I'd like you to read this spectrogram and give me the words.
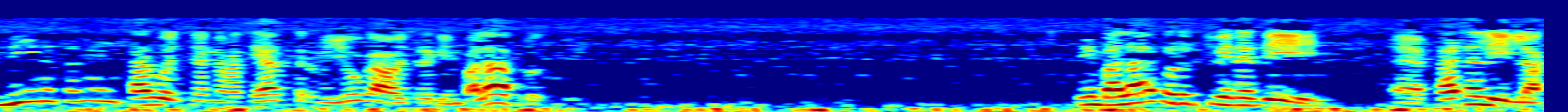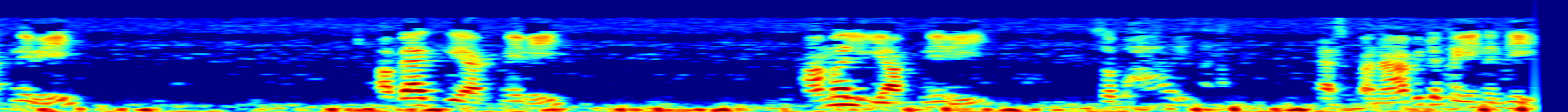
මේක තමයි සර්වඥාන්සේ අත්‍තරම යෝගාවචරකින් බලාපොරොත්තු මේ බලාපොරොත්තු වෙනදී පැටලිල්ලක් නෙවෙයි අබැග්ගයක් නෙවෙයි අමලියක් නෙවෙයි ස්වභාවික අස්පනා පිට පේනදී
